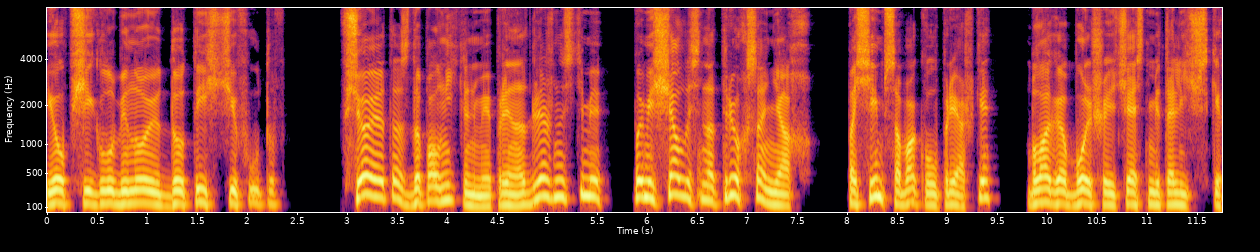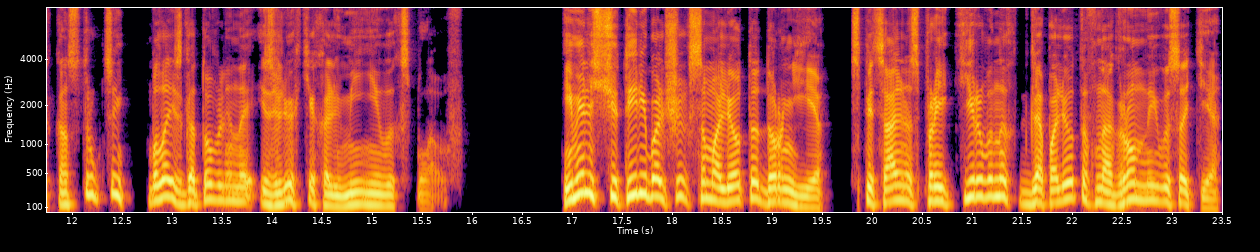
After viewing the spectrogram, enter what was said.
и общей глубиной до 1000 футов. Все это с дополнительными принадлежностями помещалось на трех санях, по семь собак в упряжке благо большая часть металлических конструкций была изготовлена из легких алюминиевых сплавов. Имелись четыре больших самолета Дорнье, специально спроектированных для полетов на огромной высоте,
